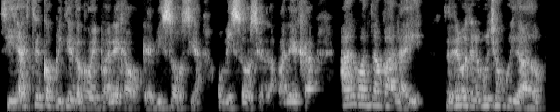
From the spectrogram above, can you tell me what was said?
si ya estoy compitiendo con mi pareja o que mi socia o mi socio en la pareja, algo anda mal ahí. Tendremos que tener mucho cuidado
